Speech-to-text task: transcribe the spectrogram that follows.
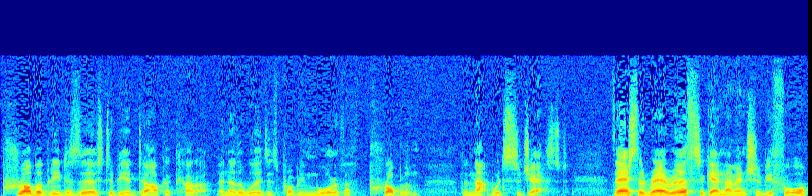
probably deserves to be a darker color. In other words, it's probably more of a problem than that would suggest. There's the rare earths again I mentioned before.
